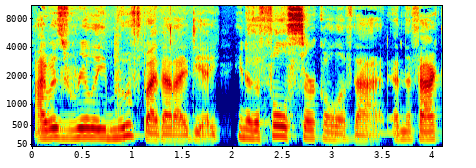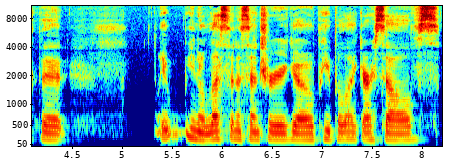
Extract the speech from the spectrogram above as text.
I was really moved by that idea, you know, the full circle of that, and the fact that, it, you know, less than a century ago, people like ourselves,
